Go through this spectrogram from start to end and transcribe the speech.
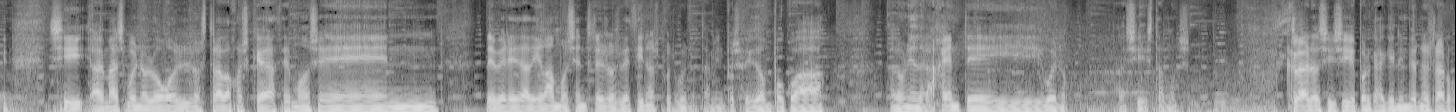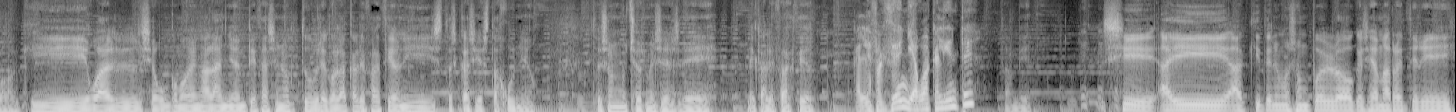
sí, además, bueno, luego los trabajos que hacemos en, de vereda, digamos, entre los vecinos, pues bueno, también pues ayuda un poco a, a la unión de la gente y bueno, así estamos. Claro, sí, sí, porque aquí el invierno es largo. Aquí igual, según como venga el año, empiezas en octubre con la calefacción y estás casi hasta junio. Entonces son muchos meses de, de calefacción ¿Calefacción y agua caliente? también. Sí, hay, aquí tenemos un pueblo que se llama Retegui,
